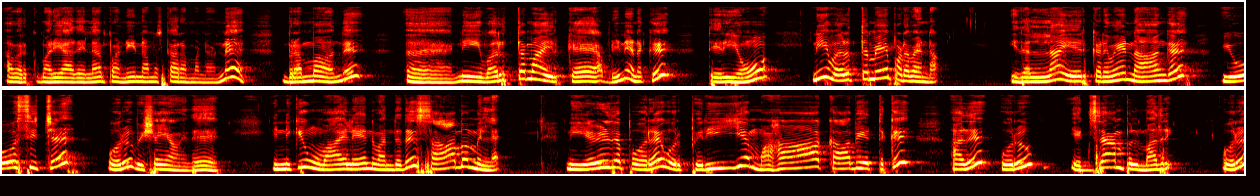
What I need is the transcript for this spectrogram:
அவருக்கு மரியாதையெல்லாம் பண்ணி நமஸ்காரம் பண்ணோடனே பிரம்மா வந்து நீ வருத்தமாக இருக்க அப்படின்னு எனக்கு தெரியும். நீ வருத்தமே பட வேண்டாம். இதெல்லாம் ஏற்கனவே நாங்கள் யோசித்த ஒரு விஷயம் இது. இன்றைக்கி உன் வாயிலேருந்து வந்தது சாபம் இல்லை. நீ எழுத போகிற ஒரு பெரிய மகா காவியத்துக்கு அது ஒரு எக்ஸாம்பிள் மாதிரி. ஒரு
